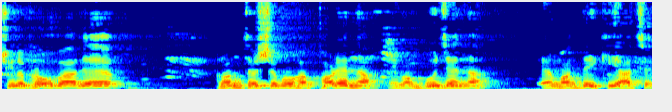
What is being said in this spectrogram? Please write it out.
শিলপ্রভাদের গ্রন্থসমূহ পড়েন না এবং বুঝেন না, এর মধ্যে কি আছে?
